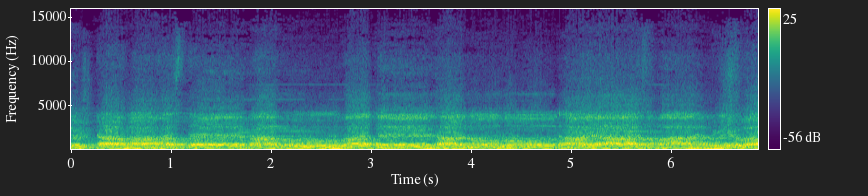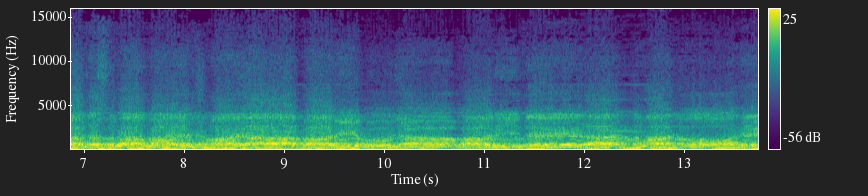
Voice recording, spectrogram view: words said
दुष्टमहस्ते बभूवते धनुः दयास्मान् विश्वतस्वमाय क्षमाया परिभुजा परिते धन्वनो हे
